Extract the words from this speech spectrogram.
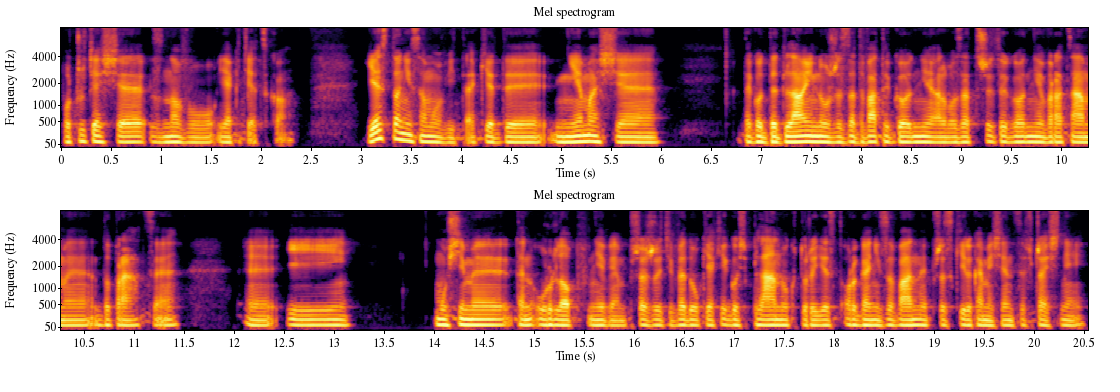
poczucia się znowu jak dziecko. Jest to niesamowite, kiedy nie ma się tego deadline'u, że za dwa tygodnie albo za trzy tygodnie wracamy do pracy e, i musimy ten urlop, nie wiem, przeżyć według jakiegoś planu, który jest organizowany przez kilka miesięcy wcześniej.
